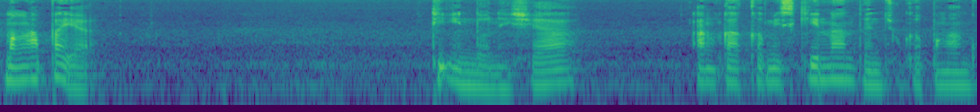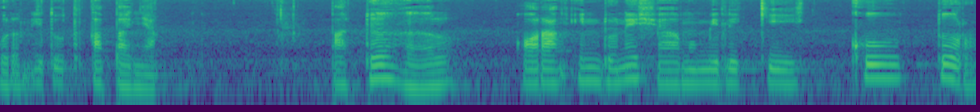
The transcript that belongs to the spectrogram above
mengapa ya di Indonesia angka kemiskinan dan juga pengangguran itu tetap banyak. Padahal orang Indonesia memiliki kultur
